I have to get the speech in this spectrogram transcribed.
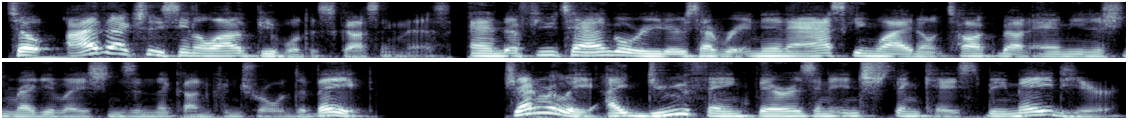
So I've actually seen a lot of people discussing this, and a few Tangle readers have written in asking why I don't talk about ammunition regulations in the gun control debate. Generally, I do think there is an interesting case to be made here.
